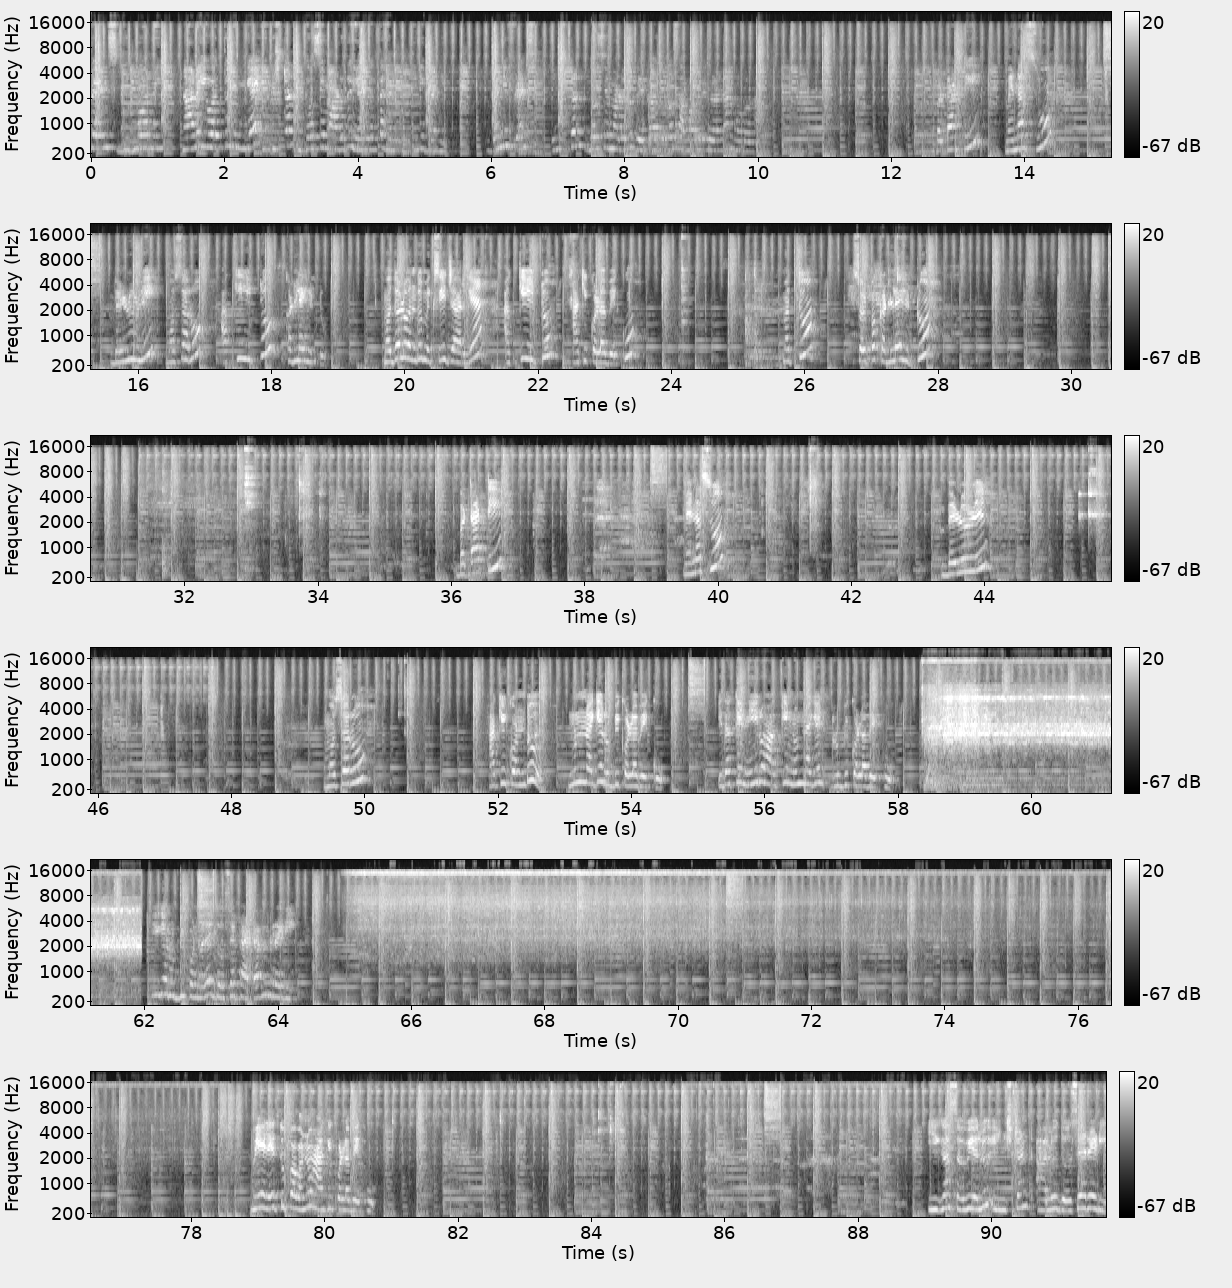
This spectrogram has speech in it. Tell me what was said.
Friends good morning ನಾನು ಇವತ್ತು ನಿಮಗೆ ಇನ್ಸ್ಟಂಟ್ ದೋಸೆ ಮಾಡೋದು ಹೇಗಂತ ಹೇಳ್ಕೊಡ್ತೀನಿ. ಬನ್ನಿ. ಬನ್ನಿ ಫ್ರೆಂಡ್ಸ್ ಇನ್ಸ್ಟಂಟ್ ದೋಸೆ ಮಾಡಲು ಬೇಕಾಗಿರೋ ಸಾಮಗ್ರಿಗಳನ್ನು ನೋಡೋಣ. ಬಟಾಟಿ ಮೆಣಸು, ಬೆಳ್ಳುಳ್ಳಿ, ಮೊಸರು, ಅಕ್ಕಿ ಹಿಟ್ಟು, ಕಡಲೆ ಹಿಟ್ಟು. ಮೊದಲು ಒಂದು ಮಿಕ್ಸಿ ಜಾರ್ಗೆ ಅಕ್ಕಿ ಹಿಟ್ಟು ಹಾಕಿಕೊಳ್ಳಬೇಕು. ಮತ್ತು ಸ್ವಲ್ಪ ಕಡಲೆ ಹಿಟ್ಟು ಬಟಾಟಿ, ಮೆಣಸು, ಬೆಳ್ಳುಳ್ಳಿ, ಮೊಸರು ಹಾಕಿಕೊಂಡು ನುಣ್ಣಗೆ ರುಬ್ಬಿಕೊಳ್ಳಬೇಕು. ಇದಕ್ಕೆ ನೀರು ಹಾಕಿ ನುಣ್ಣಗೆ ರುಬ್ಬಿಕೊಳ್ಳಬೇಕು. ಹೀಗೆ ರುಬ್ಬಿಕೊಂಡರೆ ದೋಸೆ ಪ್ಯಾಟರ್ನ್ ರೆಡಿ ಮೇಲೆ ತುಪ್ಪವನ್ನು ಹಾಕಿಕೊಳ್ಳಬೇಕು. ಈಗ ಸವಿಯಲು ಇನ್ಸ್ಟಂಟ್ ಆಲೂ ದೋಸೆ ರೆಡಿ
